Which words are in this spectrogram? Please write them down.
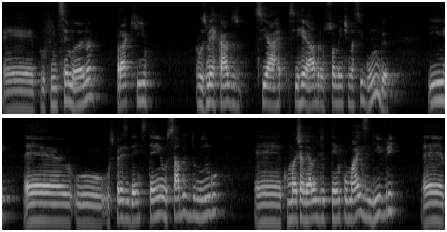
é, para o fim de semana para que os mercados se, a, se reabram somente na segunda e é, o, os presidentes têm o sábado e domingo é, com uma janela de tempo mais livre é,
